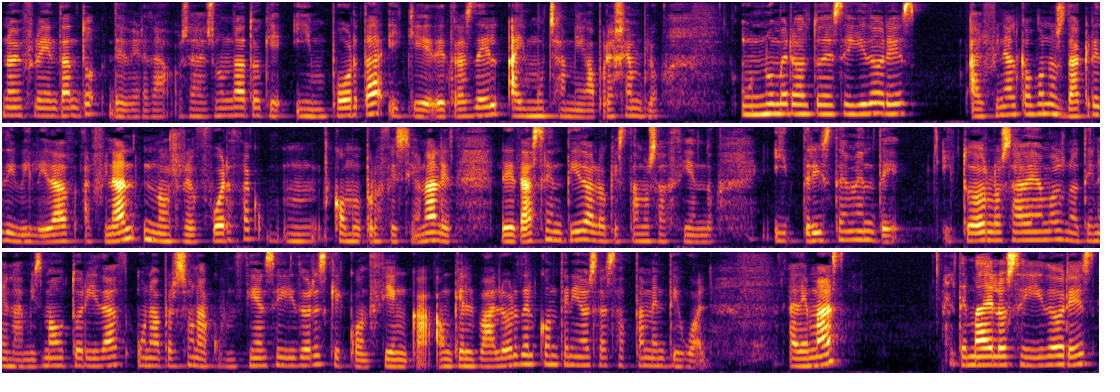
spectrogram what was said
no influyen tanto, de verdad, o sea, es un dato que importa y que detrás de él hay mucha amiga. Por ejemplo, un número alto de seguidores al fin y al cabo nos da credibilidad, al final nos refuerza mm, como profesionales, le da sentido a lo que estamos haciendo. Y tristemente, y todos lo sabemos, no tiene la misma autoridad una persona con 100 seguidores que con 100k, aunque el valor del contenido sea exactamente igual. Además, el tema de los seguidores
